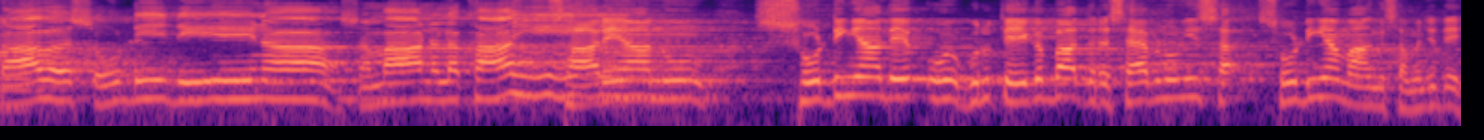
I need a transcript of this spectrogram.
ਸਾਵ ਸੋਡੀ ਦੀਨ ਸਮਾਨ ਲਖਾਹੀ। ਸਾਰਿਆਂ ਨੂੰ ਸੋਡੀਆਂ ਦੇ ਉਹ ਗੁਰੂ ਤੇਗ ਬਹਾਦਰ ਸਾਹਿਬ ਨੂੰ ਵੀ ਸਾ- ਸੋਡੀਆਂ ਵਾਂਗ ਸਮਝਦੇ।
